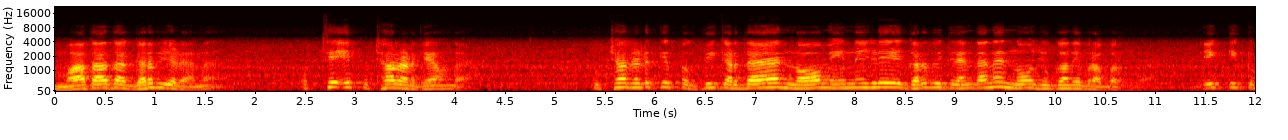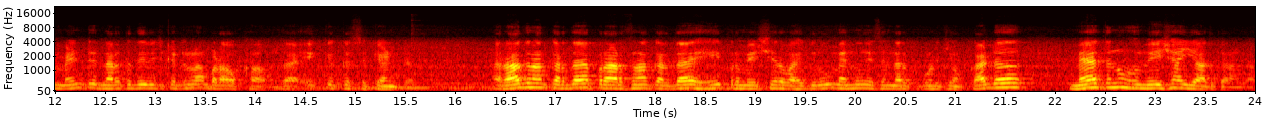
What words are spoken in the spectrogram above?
ਮਾਤਾ ਦਾ ਗਰਭ ਜਿਹੜਾ ਨਾ, ਉੱਥੇ ਇਹ ਪੁੱਠਾ ਲੜ ਗਿਆ ਹੁੰਦਾ ਹੈ। ਪੁੱਠਾ ਲੜ ਕੇ ਭਗਤੀ ਕਰਦਾ ਹੈ 9 ਮਹੀਨੇ ਜਿਹੜੇ ਗਰਭ ਵਿੱਚ ਰਹਿੰਦਾ ਨਾ 9 ਯੁੱਗਾਂ ਦੇ ਬਰਾਬਰ ਹੁੰਦਾ ਇੱਕ ਇੱਕ ਮਿੰਟ ਨਰਕ ਦੇ ਵਿੱਚ ਕੱਢਣਾ ਬੜਾ ਔਖਾ ਹੁੰਦਾ ਇੱਕ ਇੱਕ ਸਕਿੰਟ। ਆਰਾਧਨਾ ਕਰਦਾ ਪ੍ਰਾਰਥਨਾ ਕਰਦਾ ਹੈ ਹੇ ਪਰਮੇਸ਼ਰ ਵਾਹਿਗੁਰੂ ਮੈਨੂੰ ਇਸ ਨਰਕ ਕੁੰਡ ਚੋਂ ਕੱਢ ਮੈਂ ਤੈਨੂੰ ਹਮੇਸ਼ਾ ਯਾਦ ਕਰਾਂਗਾ।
